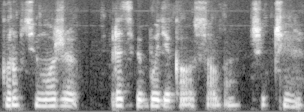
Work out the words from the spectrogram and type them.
корупцію може в принципі будь-яка особа, чи, чи ні.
